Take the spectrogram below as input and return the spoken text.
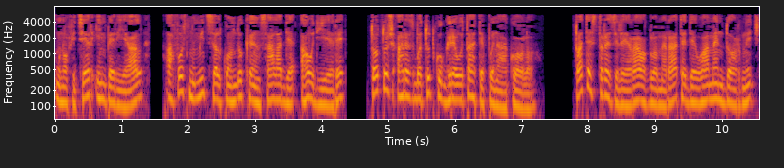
Un ofițer imperial a fost numit să-l conducă în sala de audiere, totuși a răzbătut cu greutate până acolo. Toate străzile erau aglomerate de oameni dornici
